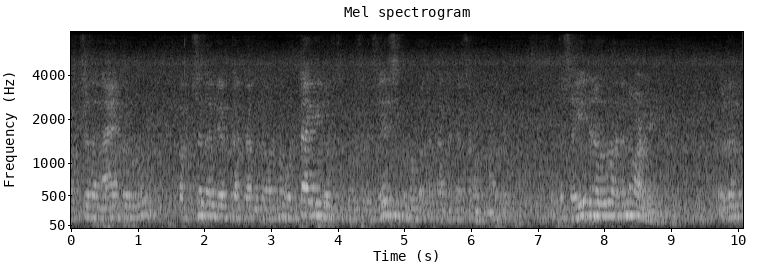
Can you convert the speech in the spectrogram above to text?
ಪಕ್ಷದ ನಾಯಕರುಗಳು ಪಕ್ಷದಲ್ಲಿರ್ತಕ್ಕಂಥವನ್ನು ಒಟ್ಟಾಗಿ ಜೋಡಿಸಿ ಸೇರಿಸಿಕೊಂಡು ಹೋಗತಕ್ಕಂಥ ಕೆಲಸವನ್ನು ಮಾಡಬೇಕು. ಮತ್ತು ಶಹೀದ್ರವರು ಅದನ್ನು ಮಾಡಬೇಕು. ಎರಡನ್ನು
